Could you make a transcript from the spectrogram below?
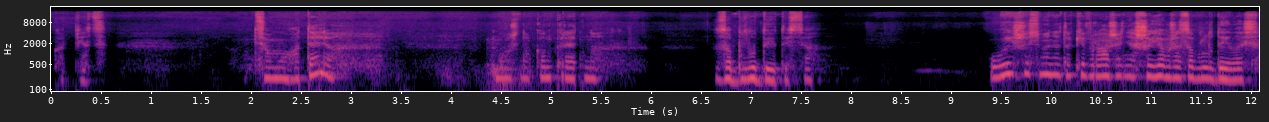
Капець. Цьому готелю можна конкретно заблудитися. Ой, щось в мене таке враження, що я вже заблудилась.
